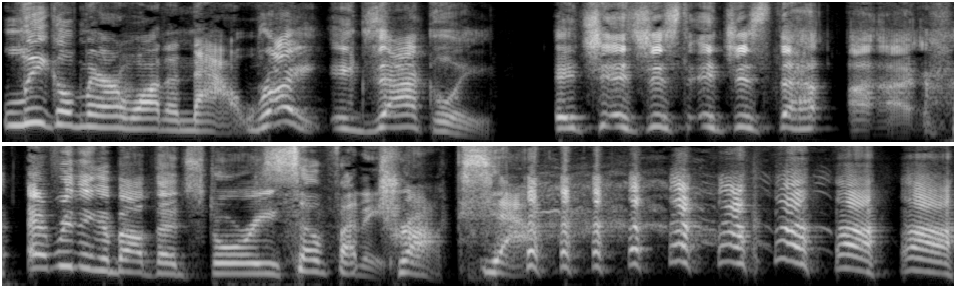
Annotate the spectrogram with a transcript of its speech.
legal marijuana now. Right, exactly. It's it's just it's just the uh, everything about that story So funny. tracks. Yeah.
